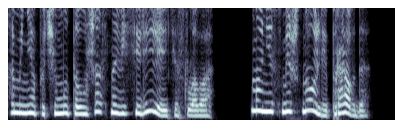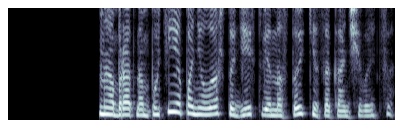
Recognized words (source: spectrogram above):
а меня почему-то ужасно веселили эти слова. Ну не смешно ли, правда? На обратном пути я поняла, что действие настойки заканчивается.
